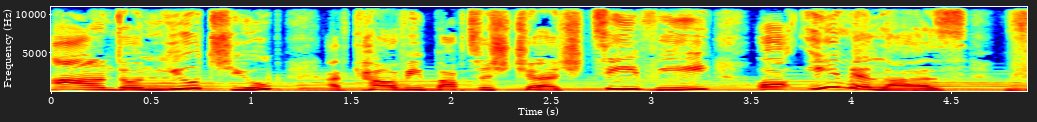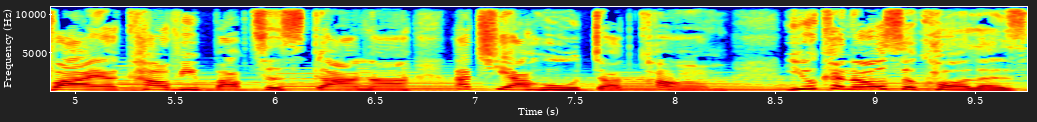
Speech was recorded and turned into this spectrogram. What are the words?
and on YouTube at Calvary Baptist Church TV or email us via Calvary Baptist Ghana at yahoo.com. You can also call us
